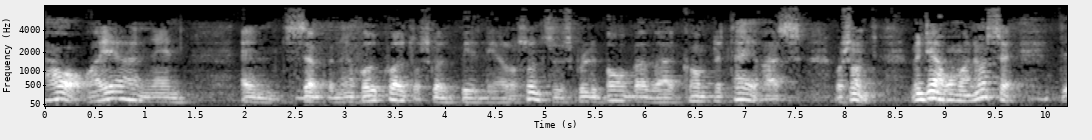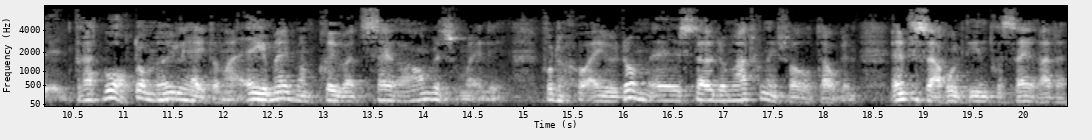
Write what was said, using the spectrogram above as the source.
har redan en, en, till exempel en sjuksköterskeutbildning eller sånt så det skulle bara behöva kompletteras och sånt. Men där har man också dragit bort de möjligheterna i och med att man privatiserar arbetsförmedlingen. För då är ju de eh, stöd och matchningsföretagen inte särskilt intresserade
